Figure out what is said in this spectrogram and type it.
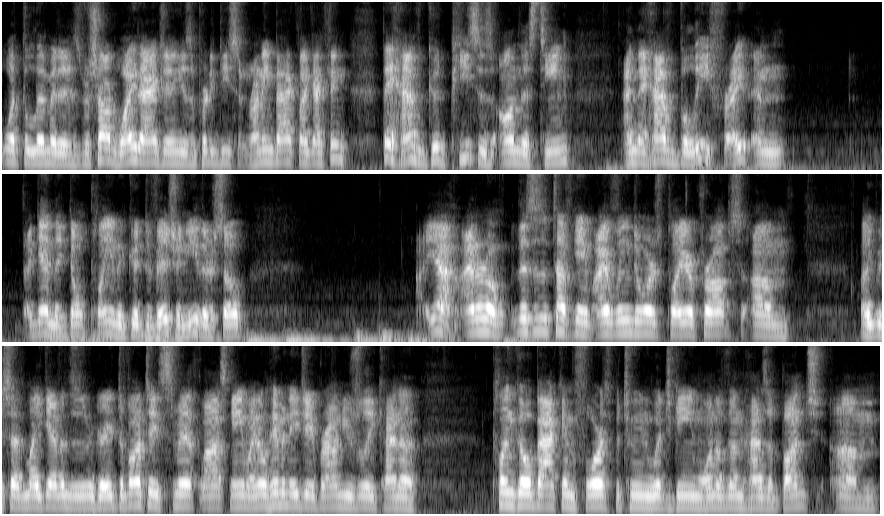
what the limit is? Rachaad White, I actually think, is a pretty decent running back. Like I think they have good pieces on this team, and they have belief, right? And again, they don't play in a good division either. So yeah, I don't know. This is a tough game. I've leaned towards player props. Um, like we said, Mike Evans been great. DeVonta Smith last game. I know him and AJ Brown usually kind of Plinko back and forth between which game one of them has a bunch. Um,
